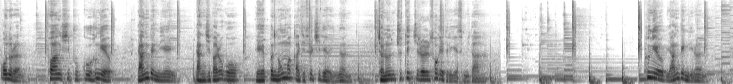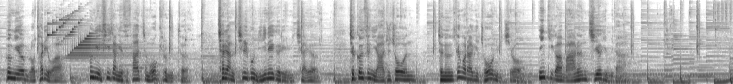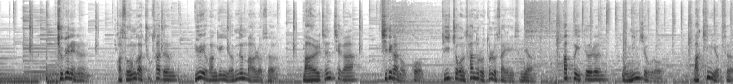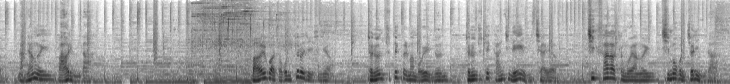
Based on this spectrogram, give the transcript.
오늘은 포항시 북구 흥해읍 양백리의 양지 바르고 예쁜 농막까지 설치되어 있는 전원 주택지를 소개해 드리겠습니다. 흥해읍 양백리는 흥해읍 로타리와 흥해시장에서 4.5km, 차량 7분 이내 거리에 위치하여 접근성이 아주 좋은 저는 생활하기 좋은 위치로 인기가 많은 지역입니다. 주변에는 과수원과 축사 등 유해 환경이 없는 마을로서 마을 전체가 지대가 높고 뒤쪽은 산으로 둘러싸여 있으며 앞의 뜰은 농림지역으로 막힘이 없어 남향의 마을입니다. 마을과 조금 떨어져 있으며 전원주택들만 모여 있는 전원주택 단지 내에 위치하여 직사각형 모양의 지목은 전입니다.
